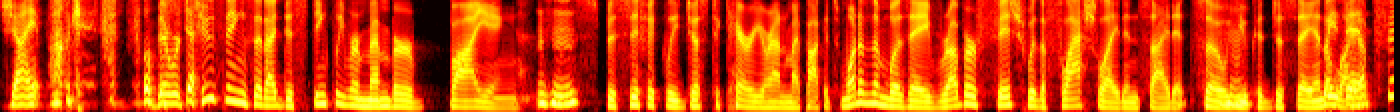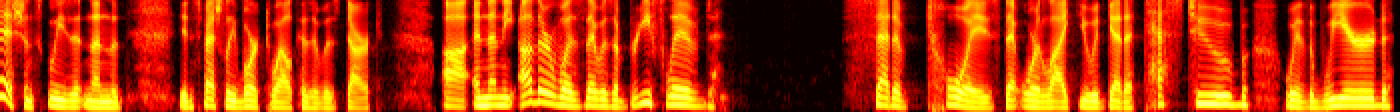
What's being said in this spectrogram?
giant pockets. Full there were stuff. two things that i distinctly remember buying Mhm. specifically just to carry around in my pockets. One of them was a rubber fish with a flashlight inside it, so Mhm. you could just say and a Squeeze light it. up fish and squeeze it, and then the it especially worked well because it was dark. Uh, and then the other was there was a brief lived set of toys that were like you would get a test tube with weird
